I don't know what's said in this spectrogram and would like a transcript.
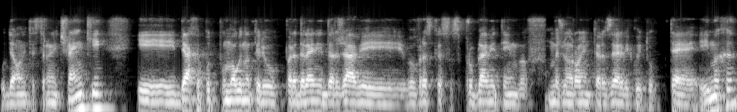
отделните страни членки и бяха подпомогнати ли определени държави във връзка с проблемите им в международните резерви, които те имаха.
